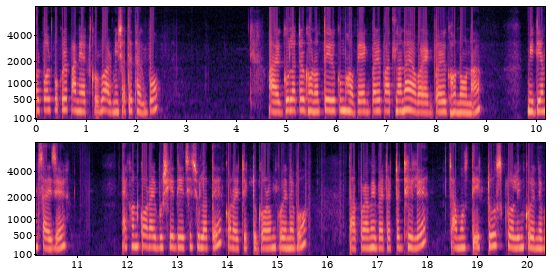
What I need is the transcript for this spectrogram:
অল্প অল্প করে পানি অ্যাড করব আর মিশাতে থাকব। আর গোলাটার ঘনত্ব এরকম হবে, একবারে পাতলা না, আবার একবারে ঘনও না। মিডিয়াম সাইজের। এখন কড়াই বসিয়ে দিয়েছি চুলাতে, কড়াইটা একটু গরম করে নেব। তারপর আমি ব্যাটারটা ঢেলে চামচ দিয়ে একটু স্ক্রলিং করে নেব,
